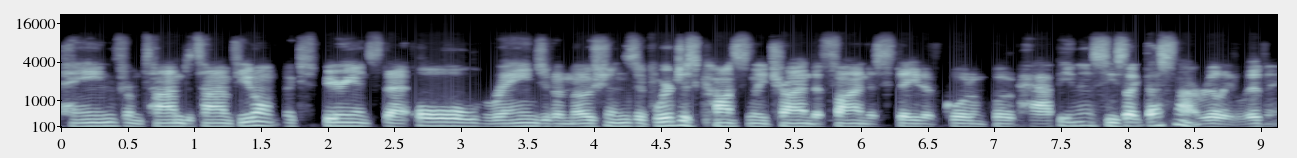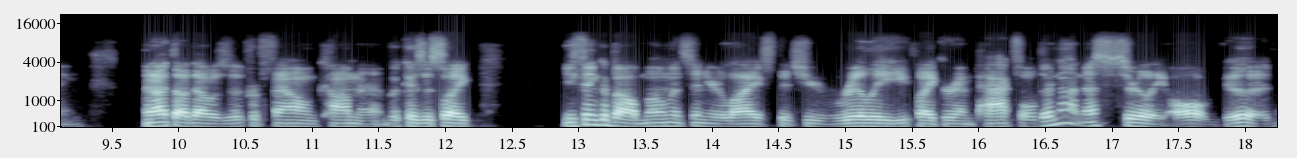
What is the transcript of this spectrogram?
pain from time to time, if you don't experience that whole range of emotions, if we're just constantly trying to find a state of quote unquote happiness, he's like, that's not really living." And I thought that was a profound comment because it's like you think about moments in your life that you really like are impactful. They're not necessarily all good,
